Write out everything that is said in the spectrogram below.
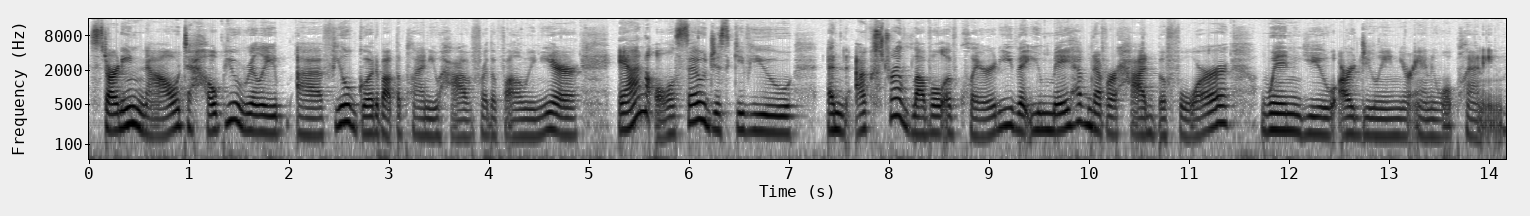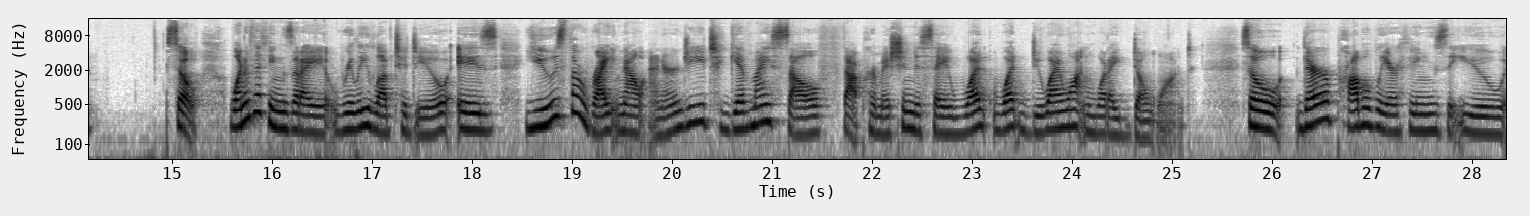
starting now to help you really uh, feel good about the plan you have for the following year and also just give you an extra level of clarity that you may have never had before when you are doing your annual planning. So, one of the things that I really love to do is use the right now energy to give myself that permission to say what what do I want and what I don't want. So there probably are things that you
